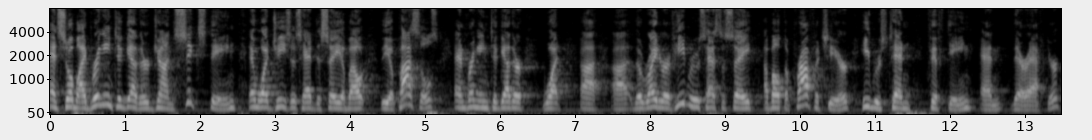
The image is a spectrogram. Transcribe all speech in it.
And so, by bringing together John 16 and what Jesus had to say about the apostles, and bringing together what uh, uh, the writer of Hebrews has to say about the prophets here, Hebrews 10 15 and thereafter,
